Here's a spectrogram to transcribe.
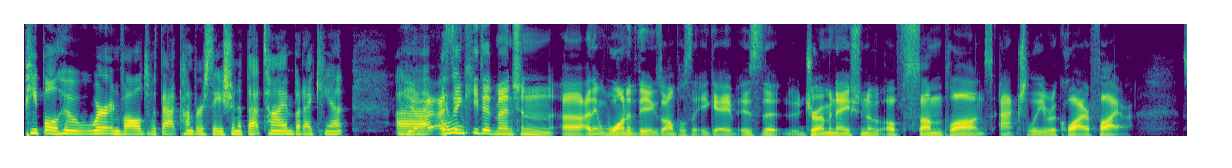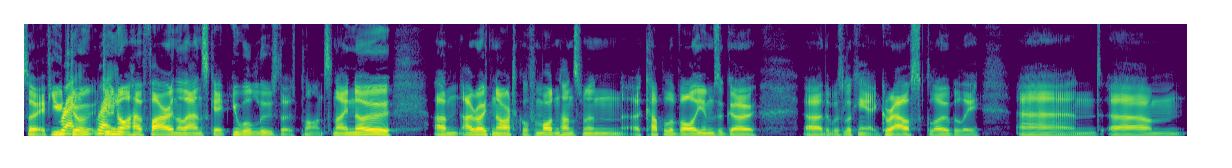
people who were involved with that conversation at that time. But I can't. Uh, yeah, I, I, I think he did mention. Uh, I think one of the examples that he gave is that germination of, of some plants actually require fire. So if you right, don't right. do not have fire in the landscape, you will lose those plants. And I know um, I wrote an article for Modern Huntsman a couple of volumes ago uh, that was looking at grouse globally, and um,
